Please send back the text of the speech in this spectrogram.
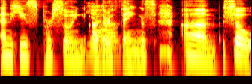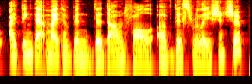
and he's pursuing other things. Um so i think that might have been the downfall of this relationship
